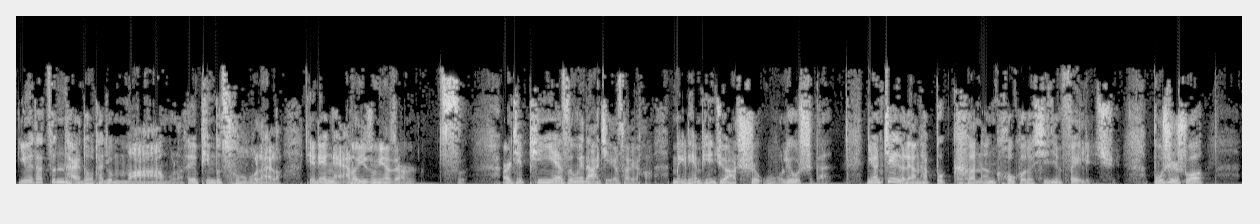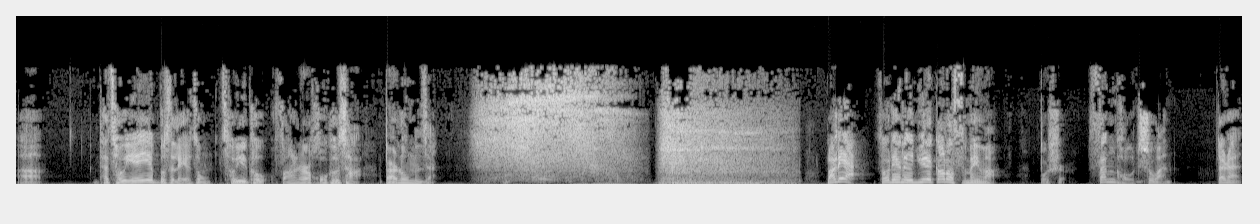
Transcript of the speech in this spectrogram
因为他整太多，他就麻木了，他就品不出来了，天天按了一种烟在那儿吃。而且拼烟是为大家介绍一下，每天平均要吃五六十杆。你看这个量，他不可能口口都吸进肺里去。不是说啊，他抽烟也不是那种抽一口放那儿喝口茶，摆龙门阵。老李，昨天那个女的搞了四枚嘛？不是，三口吃完。当然，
